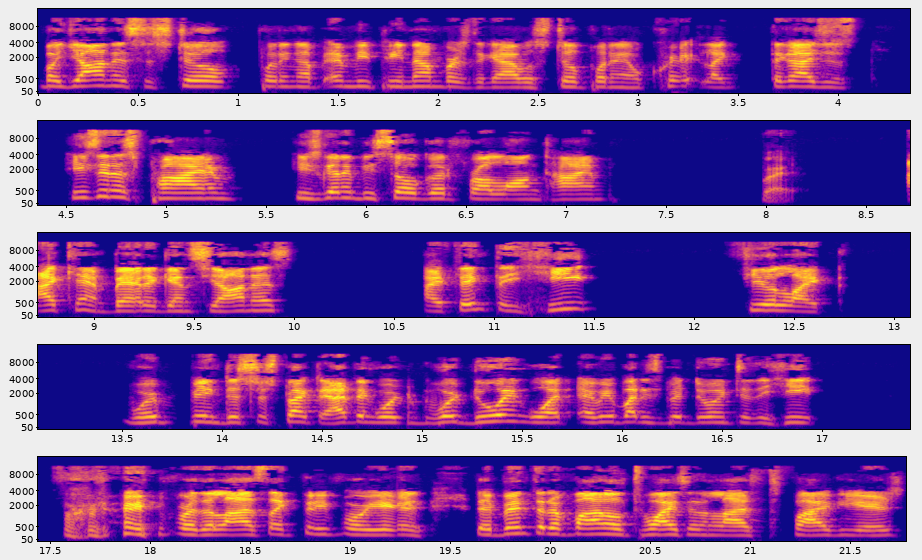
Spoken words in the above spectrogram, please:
But Giannis is still putting up MVP numbers. The guy was still putting up like the guy just he's in his prime. He's going to be so good for a long time. Right. I can't bet against Giannis. I think the Heat feel like we're being disrespected. I think we're we're doing what everybody's been doing to the Heat for for the last like three four years. They've been to the final twice in the last five years,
